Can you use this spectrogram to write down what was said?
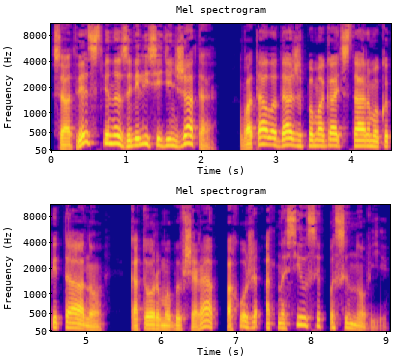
Соответственно, завелись и деньжата. Хватало даже помогать старому капитану, которому бывший раб, похоже, относился по сыновье.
